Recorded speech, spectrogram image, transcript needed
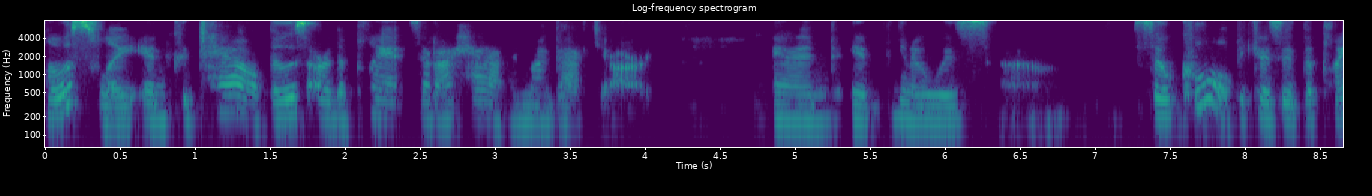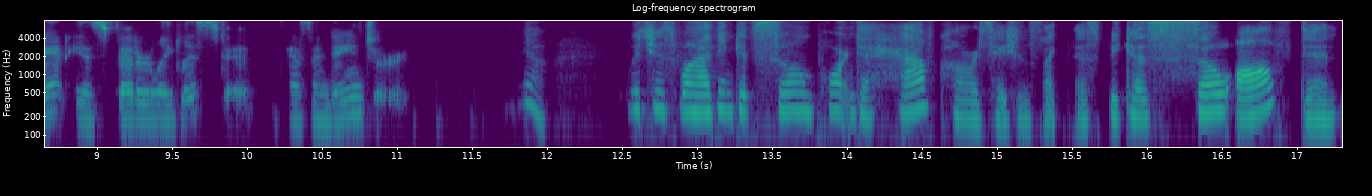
closely and could tell those are the plants that I have in my backyard. And it, you know, was um, so cool because it, the plant is federally listed as endangered. Yeah which is why I think it's so important to have conversations like this because so often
